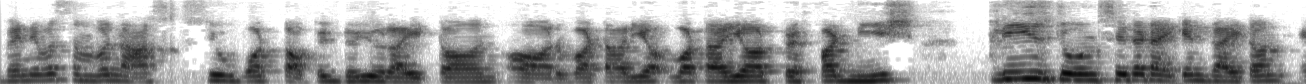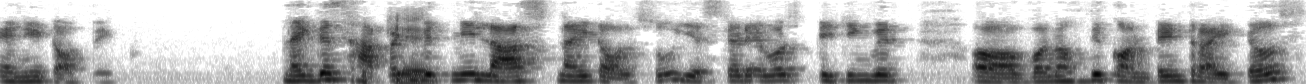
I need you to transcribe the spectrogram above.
whenever someone asks you what topic do you write on or what are your what are your preferred niche, please don't say that I can write on any topic like this happened Okay. with me last night also yesterday i was speaking with uh, one of the content writers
